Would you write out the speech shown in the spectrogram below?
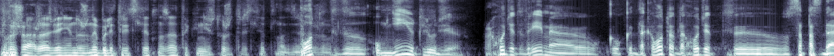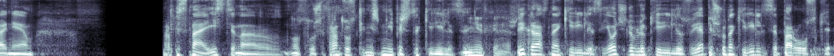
Ну что, а разве они нужны были 30 лет назад? Так они же тоже 30 лет назад. Вот нужны. умнеют люди. Проходит время, до кого-то доходит э, с опозданием. Прописная истина. Ну, слушай, французский не, не пишется кириллицей. Нет, конечно. Прекрасная кириллица. Я очень люблю кириллицу. Я пишу на кириллице по-русски.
